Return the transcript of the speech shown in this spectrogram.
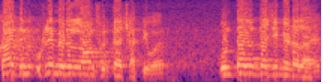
काय तुम्ही कुठले मेडल लावून फिरताय छातीवर? कोणत्या युद्धाची मेडल आहेत?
